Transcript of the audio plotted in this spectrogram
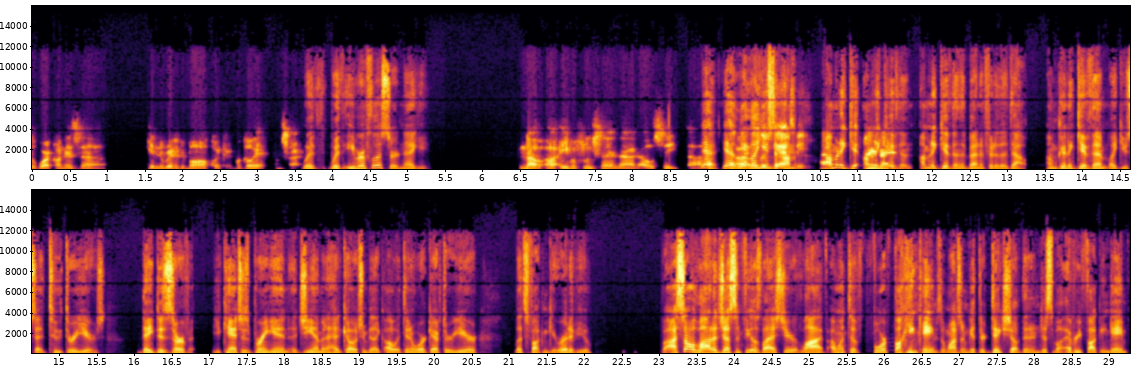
to work on his uh, getting rid of the ball quicker. But go ahead. I'm sorry. with with Eberflus or Nagy. No, uh, Eberflus and uh, the OC. Uh, Yeah, yeah. Uh, like, like you said, I'm, I'm gonna give I'm gonna give them I'm gonna give them the benefit of the doubt. I'm gonna give them, like you said, two three years. They deserve it. You can't just bring in a GM and a head coach and be like, oh, it didn't work after a year. Let's fucking get rid of you. But I saw a lot of Justin Fields last year live. I went to four fucking games and watched them get their dick shoved in in just about every fucking game.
